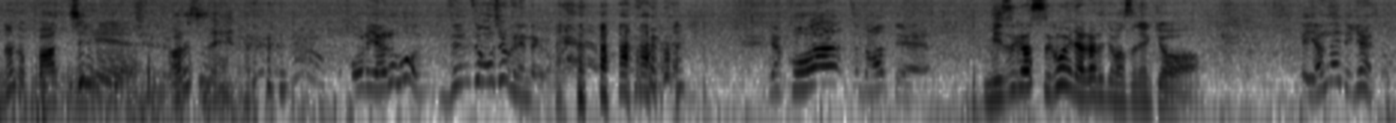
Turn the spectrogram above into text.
な。なんかバッチリあれっすね。俺やる方全然面白くねえんだけど いや怖っ。ちょっと待って水がすごい流れてますね今えやんないといけないんですか？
